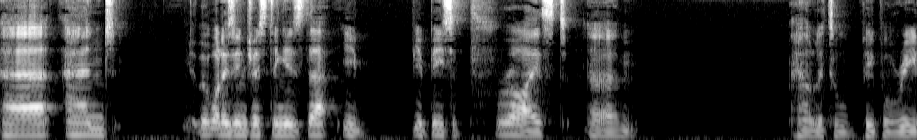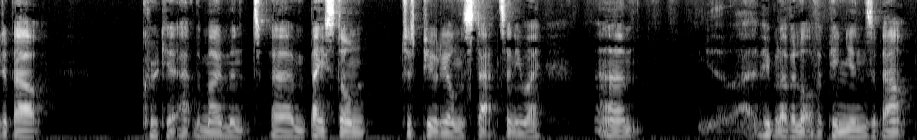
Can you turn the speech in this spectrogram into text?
Uh, and but what is interesting is that you you'd be surprised um, how little people read about cricket at the moment, um, based on just purely on the stats anyway. Um, people have a lot of opinions about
